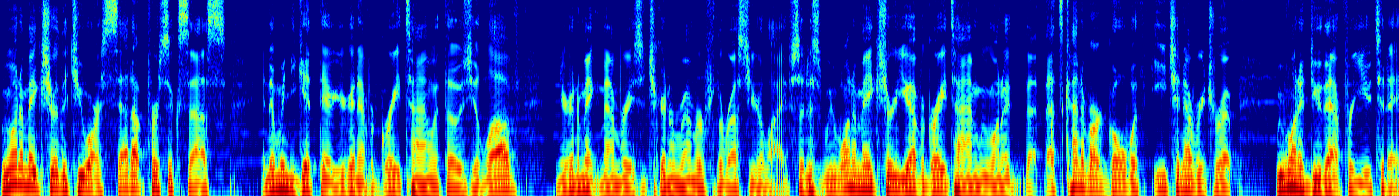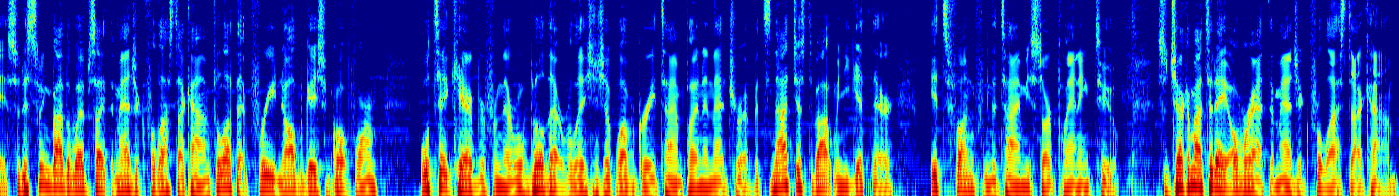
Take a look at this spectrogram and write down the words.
We want to make sure that you are set up for success. And then when you get there, you're going to have a great time with those you love. And you're going to make memories that you're going to remember for the rest of your life. So just we want to make sure you have a great time. We want to that, that's kind of our goal with each and every trip. We want to do that for you today. So just swing by the website, themagicforless.com, fill out that free no obligation quote form. We'll take care of you from there. We'll build that relationship. We'll have a great time planning that trip. It's not just about when you get there, it's fun from the time you start planning too. So check them out today over at themagicforless.com.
